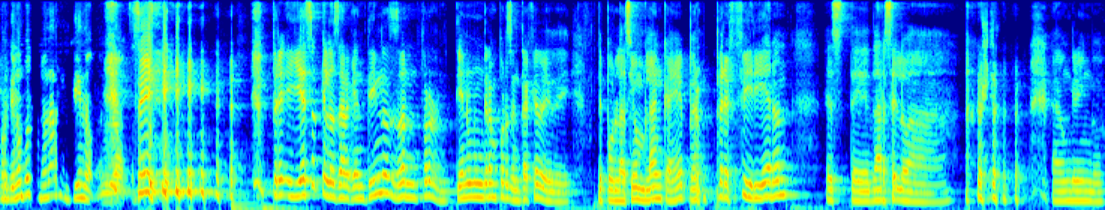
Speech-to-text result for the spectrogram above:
porque no puedes poner argentino. Sí. Pero, y eso que los argentinos son por, tienen un gran porcentaje de, de, población blanca, ¿eh? Pero prefirieron este, dárselo a, a un gringo.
